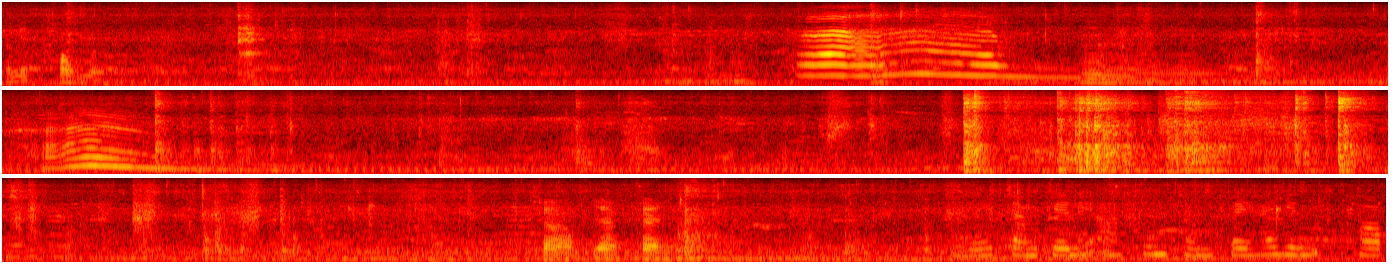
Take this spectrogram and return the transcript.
អានេះធំហ៎ចាប់យ៉ាងកាញ់ហើយចាំគេនេះអស់ខ្ញុំចាំពេលហើយយើងថត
